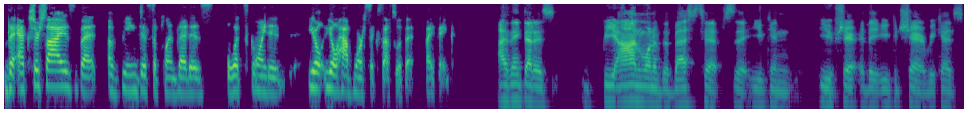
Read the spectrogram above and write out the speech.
the exercise, but of being disciplined that is what's going to, you'll, you'll have more success with it, I think. I think that is beyond one of the best tips that you can, you've shared, that you could share because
